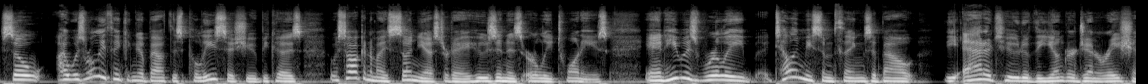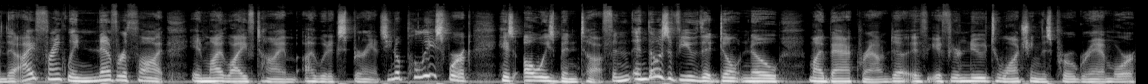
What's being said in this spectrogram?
So, I was really thinking about this police issue because I was talking to my son yesterday, who's in his early 20s, and he was really telling me some things about the attitude of the younger generation that I frankly never thought in my lifetime I would experience. You know, police work has always been tough. And, and those of you that don't know my background, uh, if, if you're new to watching this program or,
